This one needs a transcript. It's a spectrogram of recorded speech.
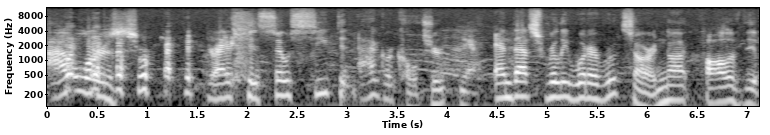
ours is so seeped in agriculture. Yeah. And that's really what our roots are. Not all of the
